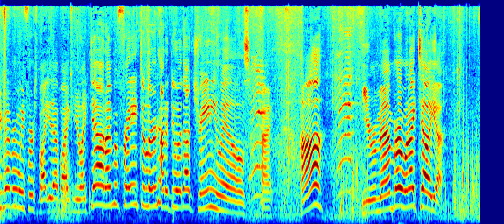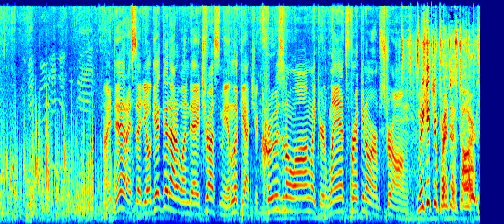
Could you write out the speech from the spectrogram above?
You remember when we first bought you that bike and you're like, Dad, I'm afraid to learn how to do it without training wheels? Hi. Huh? You remember what I tell you? I did. I said, you'll get good at it one day, trust me. And look at you, cruising along like you're Lance freaking Armstrong. I'm gonna get you, Princess Tard.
